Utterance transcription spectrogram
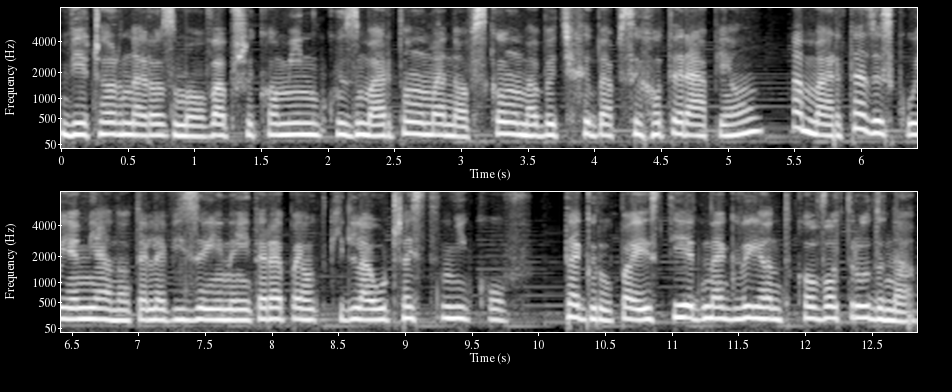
Wieczorna rozmowa przy kominku z Martą Manowską ma być chyba psychoterapią, a Marta zyskuje miano telewizyjnej terapeutki dla uczestników. Ta grupa jest jednak wyjątkowo trudna.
